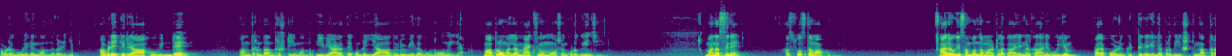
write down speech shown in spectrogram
അവിടെ ഗുളികൻ വന്നു കഴിഞ്ഞു. അവിടേക്ക് രാഹുവിന്റെ പന്ത്രണ്ടാം ദൃഷ്ടിയും വന്നു. ഈ വ്യാഴത്തെ കൊണ്ട് യാതൊരുവിധ ഗുണവുമില്ല. മാത്രവുമല്ല മാക്സിമം മോശം കൊടുക്കുകയും ചെയ്യും. മനസ്സിനെ അസ്വസ്ഥമാക്കും. ആരോഗ്യ സംബന്ധമായിട്ടുള്ള കാര്യങ്ങൾക്ക് ആനുകൂല്യം പലപ്പോഴും കിട്ടുകയില്ല പ്രതീക്ഷിക്കുന്ന അത്ര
